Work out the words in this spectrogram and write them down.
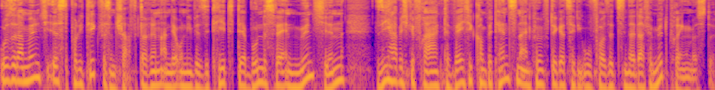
Ursula Münch ist Politikwissenschaftlerin an der Universität der Bundeswehr in München. Sie habe ich gefragt, welche Kompetenzen ein künftiger CDU-Vorsitzender dafür mitbringen müsste.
